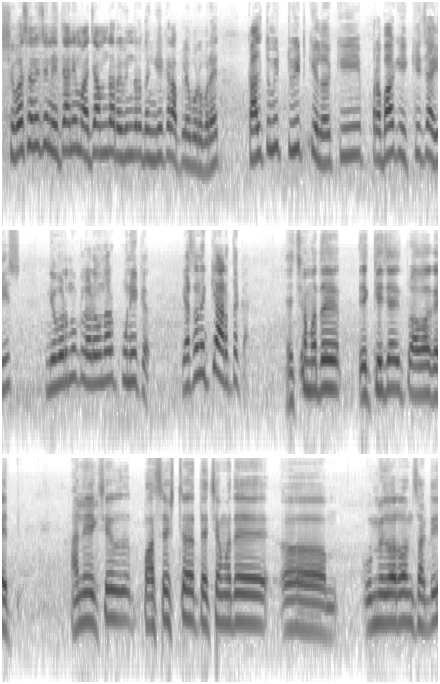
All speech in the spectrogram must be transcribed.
शिवसेनेचे नेते आणि माजी आमदार रवींद्र धंगेकर आपल्याबरोबर आहेत. काल तुम्ही ट्विट केलं की प्रभाग एक्केचाळीस निवडणूक लढवणार पुणेकर. याचा नक्की अर्थ काय? याच्यामध्ये एक्केचाळीस प्रभाग आहेत आणि एकशे पासष्ट त्याच्यामध्ये उमेदवारांसाठी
